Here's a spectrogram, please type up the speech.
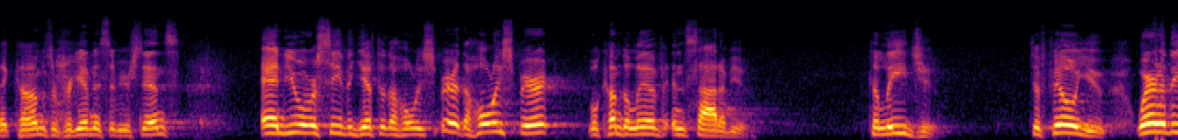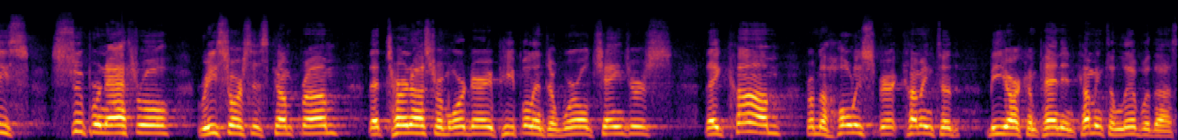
that comes, the forgiveness of your sins and you will receive the gift of the Holy Spirit. The Holy Spirit will come to live inside of you, to lead you, to fill you. Where do these supernatural resources come from that turn us from ordinary people into world changers? They come from the Holy Spirit coming to be our companion, coming to live with us,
